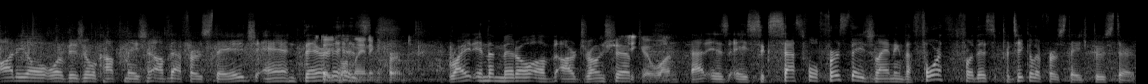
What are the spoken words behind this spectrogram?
audio or visual confirmation of that first stage. And there Stage it one landing confirmed. Right in the middle of our drone ship. Seco one. That is a successful first stage landing, the fourth for this particular first stage booster.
